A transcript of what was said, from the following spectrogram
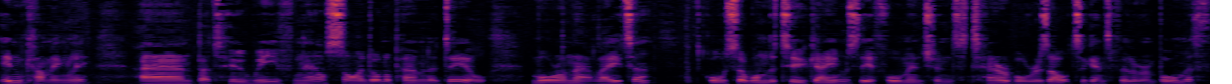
incomingly, and but who we've now signed on a permanent deal. More on that later. Also on the two games, the aforementioned terrible results against Villa and Bournemouth.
